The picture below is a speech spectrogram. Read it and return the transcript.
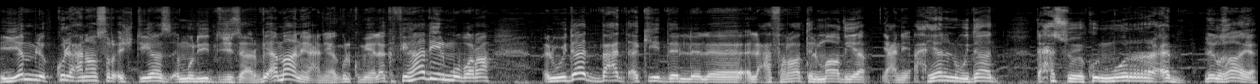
يملك كل عناصر اجتياز مولودية الجزائر بأمانة يعني أقول لكم إياه. لكن في هذه المباراة الوداد بعد أكيد العثرات الماضية يعني أحيانا الوداد تحسه يكون مرعب للغاية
